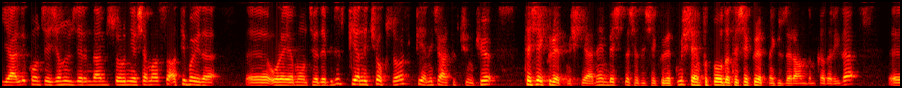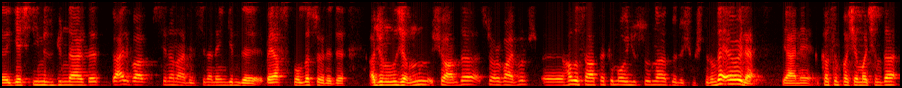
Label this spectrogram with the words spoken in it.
yerli kontenjanı üzerinden bir sorun yaşamazsa Atiba'yı da e, oraya monte edebilir. Pjanic çok zor. Pjanic artık çünkü teşekkür etmiş yani. Hem Beşiktaş'a teşekkür etmiş hem futbolu da teşekkür etmek üzere andığım kadarıyla. E, geçtiğimiz günlerde galiba Sinan abi, Sinan Engin de Beyaz Futbol'da söyledi. Acun Ilıcalı'nın şu anda Survivor e, halı saha takımı oyuncusuna dönüşmüş durumda. E öyle. Yani Kasımpaşa maçında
